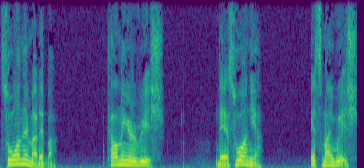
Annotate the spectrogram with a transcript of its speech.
소원을 말해봐. Tell me your wish. 내 소원이야. It's my wish.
